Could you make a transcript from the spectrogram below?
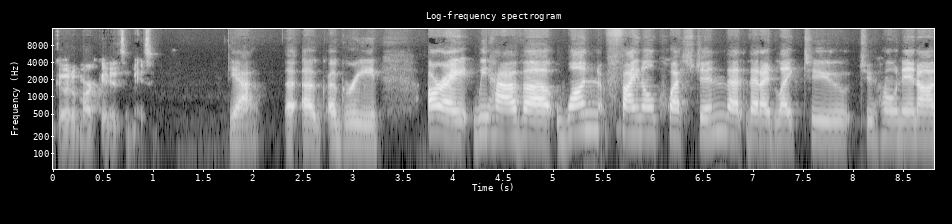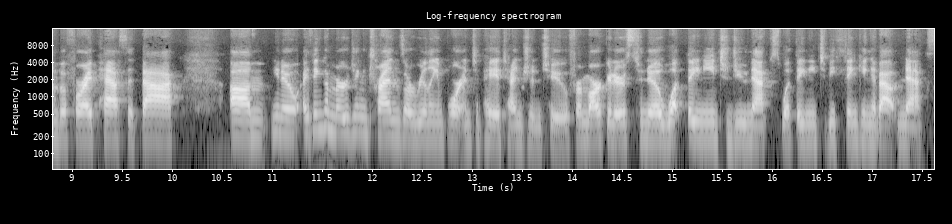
go-to-market is amazing. Yeah, uh, agreed. All right, we have uh, one final question that, that I'd like to to hone in on before I pass it back. Um, you know, I think emerging trends are really important to pay attention to for marketers to know what they need to do next, what they need to be thinking about next.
